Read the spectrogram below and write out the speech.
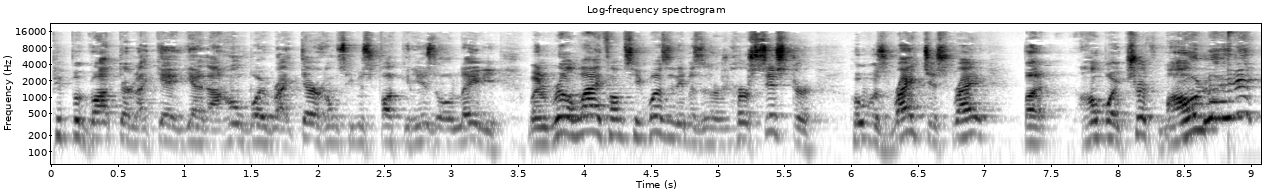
People go out there like, yeah, yeah, that homeboy right there, Holmes, he was fucking his old lady. When real life, Holmes, he wasn't. It was her, her sister who was righteous, right? But homeboy tripped, my old lady?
